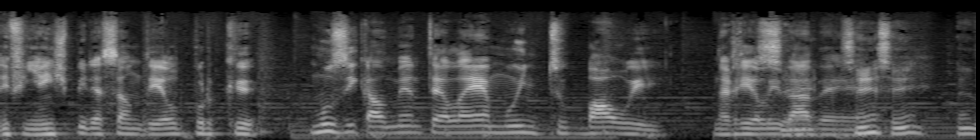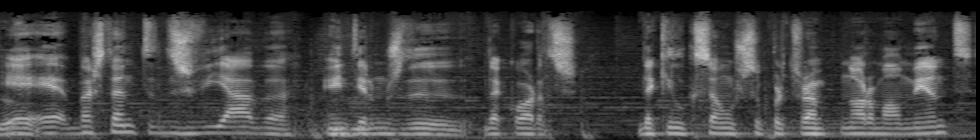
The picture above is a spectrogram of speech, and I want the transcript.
enfim, a inspiração dele, porque musicalmente ela é muito Bowie. Na realidade, é, sim, sim, sim, dúvida. é, é bastante desviada em termos de, de acordes daquilo que são os Supertramp normalmente.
